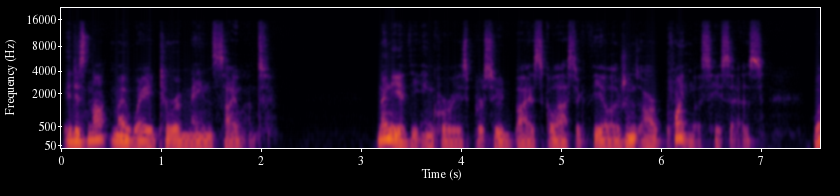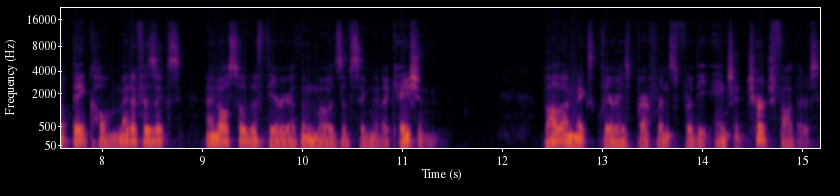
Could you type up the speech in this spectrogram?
it is not my way to remain silent. Many of the inquiries pursued by scholastic theologians are pointless, he says, what they call metaphysics, and also the theory of the modes of signification. Valla makes clear his preference for the ancient church fathers,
